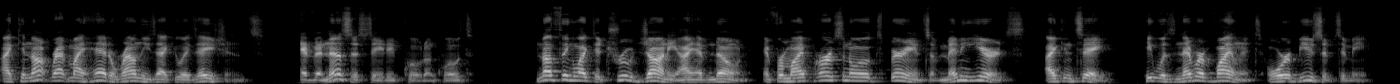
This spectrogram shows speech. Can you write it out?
I cannot wrap my head around these accusations. And Vanessa stated, quote unquote, Nothing like the true Johnny I have known, and from my personal experience of many years, I can say he was never violent or abusive to me.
